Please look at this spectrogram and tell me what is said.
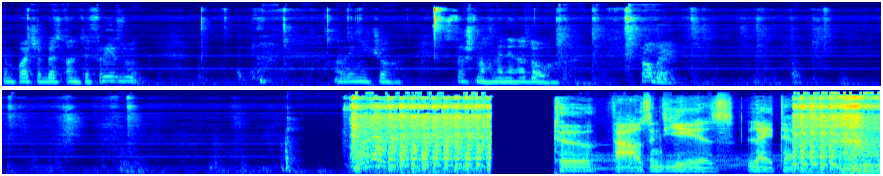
тим паче без антифризу. Але нічого. Страшного ми ненадовго. Пробуємо. Two thousand years later.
